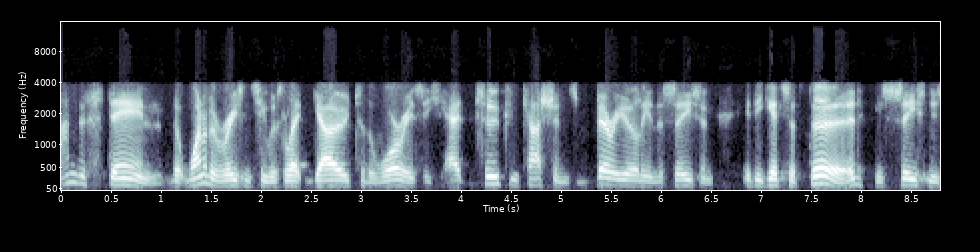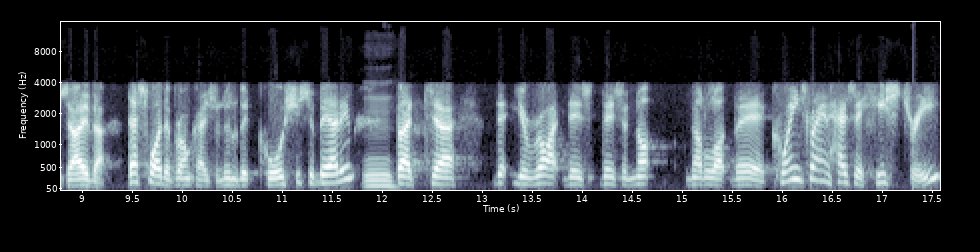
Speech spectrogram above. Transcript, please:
understand that one of the reasons he was let go to the Warriors is he had two concussions very early in the season. If he gets a third, his season is over. That's why the Broncos are a little bit cautious about him. Mm. But uh, th- you're right. There's there's a not not a lot there. Queensland has a history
